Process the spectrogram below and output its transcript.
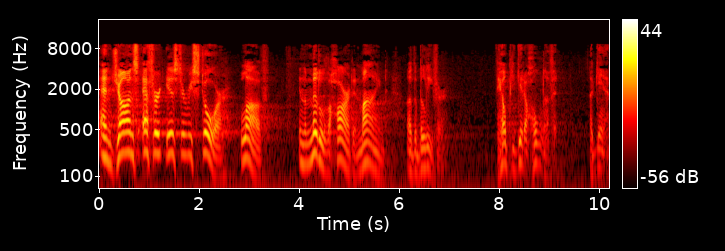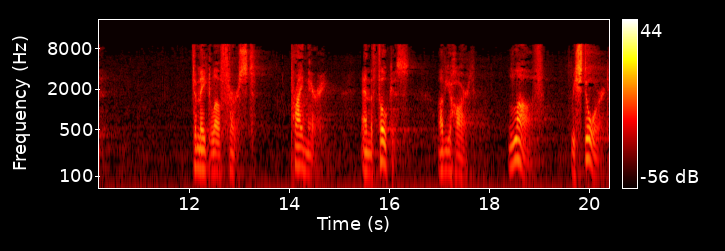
And John's effort is to restore love in the middle of the heart and mind of the believer to help you get a hold of it again. To make love first, primary, and the focus of your heart. Love restored.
